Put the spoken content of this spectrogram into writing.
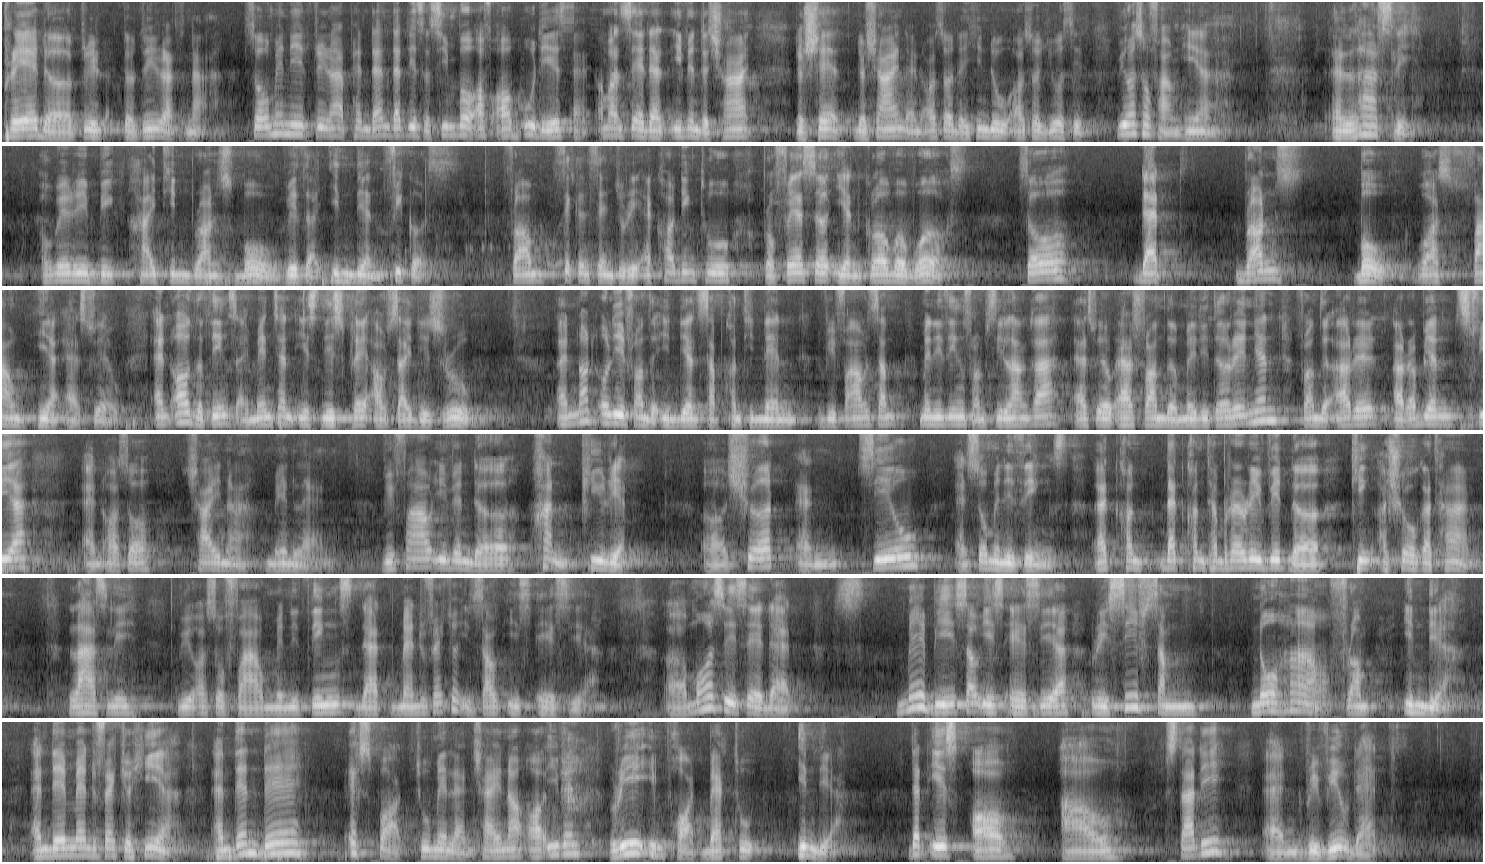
pray the, the Triratna. So many Triratna pendant, that is a symbol of all Buddhists. Someone said that even the shrine, the, shrine, the shrine and also the Hindu also use it. We also found here. And lastly, a very big high tin bronze bowl with uh, Indian figures from second century according to Professor Ian Glover works. So that bronze bowl was found here as well. And all the things I mentioned is displayed outside this room. And not only from the Indian subcontinent, we found some many things from Sri Lanka as well as from the Mediterranean, from the Arabian sphere, and also China mainland. We found even the Han period, uh, shirt and seal, and so many things that, con- that contemporary with the King Ashoka time. Lastly, we also found many things that manufactured in Southeast Asia. uh, mostly say that maybe Southeast Asia received some know-how from India, and they manufacture here, and then they export to mainland China or even re-import back to India. That is all our study and review that.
